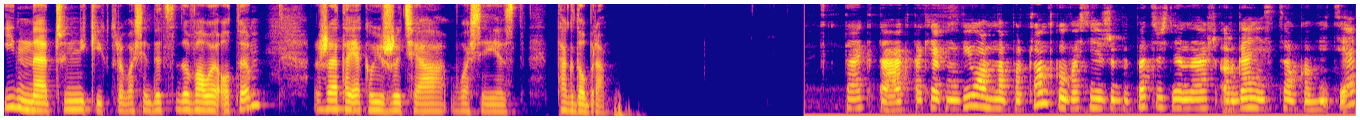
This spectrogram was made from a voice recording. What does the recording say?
inne czynniki, które właśnie decydowały o tym, że ta jakość życia właśnie jest tak dobra? Tak, tak. Tak jak mówiłam na początku, właśnie, żeby patrzeć na nasz organizm całkowicie,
